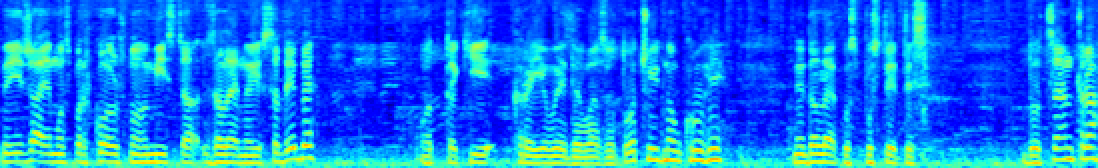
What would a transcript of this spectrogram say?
Виїжджаємо з парковочного місця зеленої садиби. От такі краєвиди вас оточують навкруги. Недалеко спуститись до центра.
